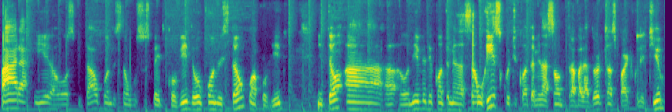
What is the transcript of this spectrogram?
para ir ao hospital quando estão com suspeito de Covid ou quando estão com a Covid. Então, a, a, o nível de contaminação, o risco de contaminação do trabalhador do transporte coletivo,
